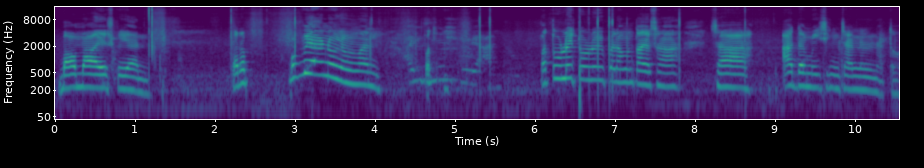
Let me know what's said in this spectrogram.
Baka maayos ko yan. Pero pabayaan nyo naman. Pat- patuloy-tuloy pa naman tayo sa sa Adam Amazing channel na to.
